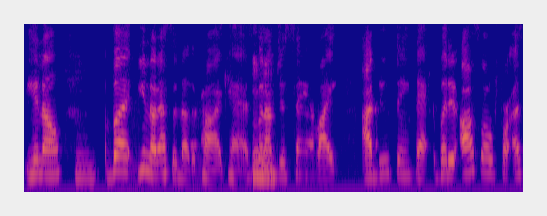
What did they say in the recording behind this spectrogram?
you know. Mm. But you know that's another podcast. Mm-hmm. But I'm just saying, like, I do think that, but it also for us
